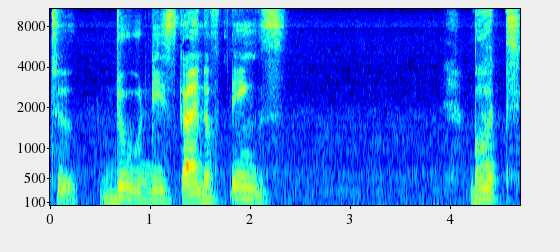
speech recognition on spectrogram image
to do these kind of things. But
